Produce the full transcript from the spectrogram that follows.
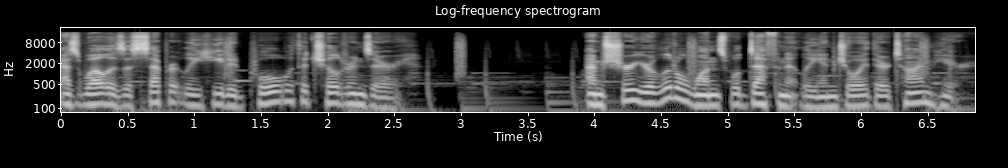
as well as a separately heated pool with a children's area. I'm sure your little ones will definitely enjoy their time here.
